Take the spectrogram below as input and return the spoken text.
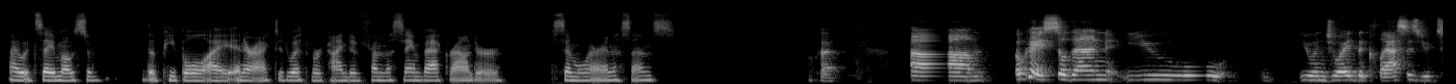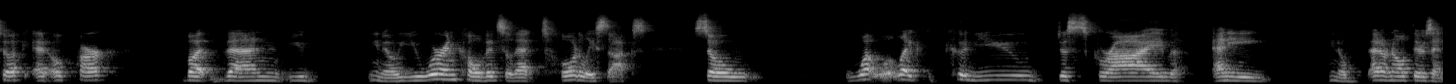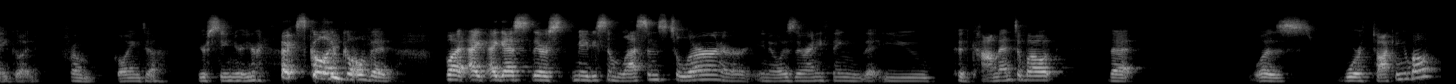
I would say most of the people I interacted with were kind of from the same background or similar in a sense. Okay. Um, okay, so then you you enjoyed the classes you took at Oak Park, but then you you know you were in COVID, so that totally sucks. So what like could you describe any you know I don't know if there's any good from going to your senior year in high school and COVID. But I, I guess there's maybe some lessons to learn, or you know, is there anything that you could comment about that was worth talking about?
